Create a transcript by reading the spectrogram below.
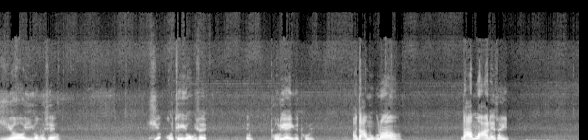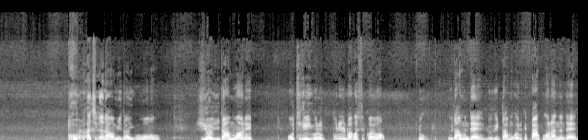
이야, 이거 보세요. 이야, 어떻게 여기서, 이거 돌이야, 이거 돌. 아, 나무구나. 나무 안에서 이 도라지가 나옵니다, 이거. 이야, 이 나무 안에 어떻게 이걸 뿌리를 박았을까요? 요, 나무인데, 여기 나무가 이렇게 빵꾸가 났는데,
